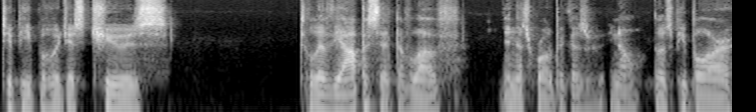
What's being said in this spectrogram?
to people who just choose to live the opposite of love in this world because you know those people are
